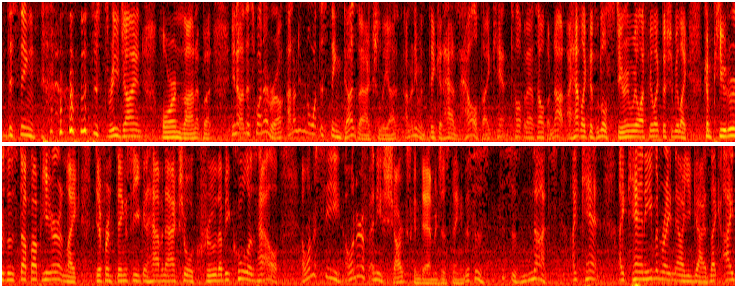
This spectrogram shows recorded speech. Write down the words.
This thing, there's three giant horns on it, but, you know, that's whatever. I don't even know what this thing does, actually. I, I don't even think it has health. I can't tell if it has health or not. I have, like, this little steering wheel. I feel like there should be, like, computers and stuff up here and, like, different things so you can have an actual crew. That'd be cool as hell. I want to see, I wonder if any sharks can damage this thing. This is, this is nuts. I can't, I can't even right now, you guys. Like, I,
